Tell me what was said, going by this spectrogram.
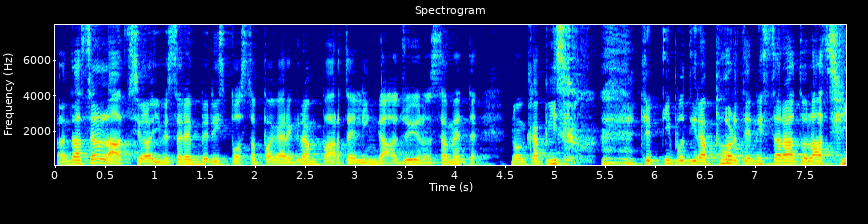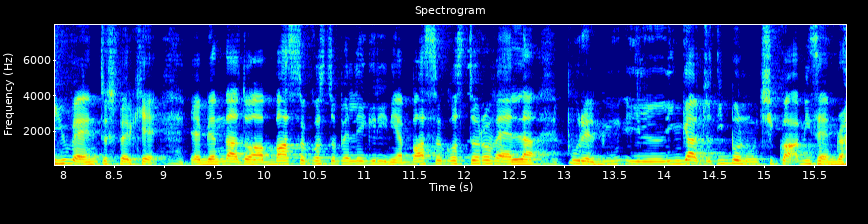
andasse alla Lazio, la Juve sarebbe disposta a pagare gran parte dell'ingaggio. Io onestamente non capisco che tipo di rapporto hanno instaurato Lazio e Juventus perché gli abbiamo dato a basso costo Pellegrini, a basso costo Rovella, pure il, il, l'ingaggio di Bonucci qua mi sembra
